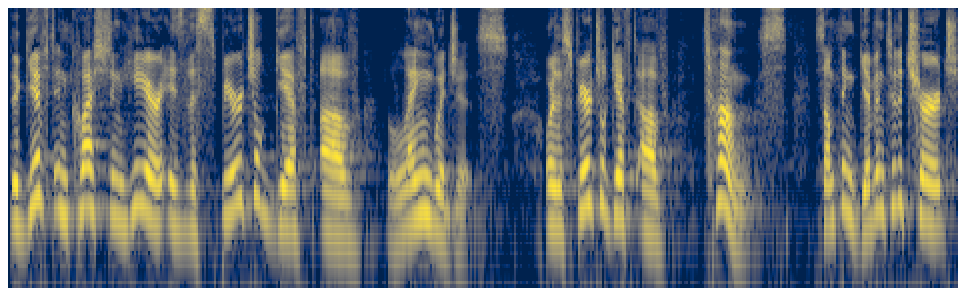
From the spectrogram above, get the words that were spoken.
The gift in question here is the spiritual gift of languages, or the spiritual gift of tongues, something given to the church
